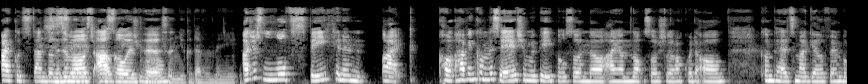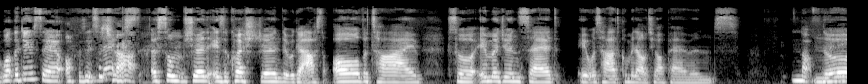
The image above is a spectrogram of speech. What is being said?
I could stand on a she's the most outgoing to you all. person you could ever meet. I just love speaking and like con- having conversation with people. So no, I am not socially awkward at all compared to my girlfriend. But what they do say, opposites Next attract. assumption is a question that we get asked all the time. So Imogen said it was hard coming out to your parents. Not for No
